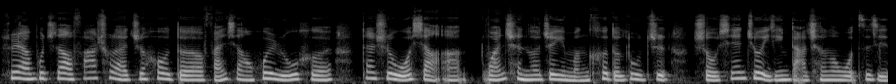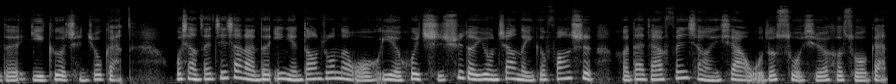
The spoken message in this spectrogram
虽然不知道发出来之后的反响会如何，但是我想啊，完成了这一门课的录制，首先就已经达成了我自己的一个成就感。我想在接下来的一年当中呢，我也会持续的用这样的一个方式和大家分享一下我的所学和所感。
